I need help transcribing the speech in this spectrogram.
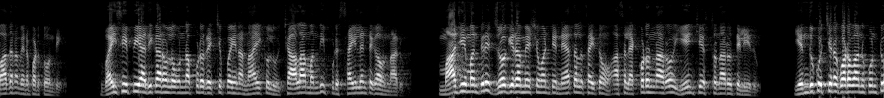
వాదన వినపడుతోంది. వైసీపీ అధికారంలో ఉన్నప్పుడు రెచ్చిపోయిన నాయకులు చాలామంది ఇప్పుడు సైలెంట్గా ఉన్నారు. మాజీ మంత్రి జోగి రమేష్ వంటి నేతలు సైతం అసలు ఎక్కడున్నారో ఏం చేస్తున్నారో తెలియదు ఎందుకొచ్చిన గొడవ అనుకుంటూ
